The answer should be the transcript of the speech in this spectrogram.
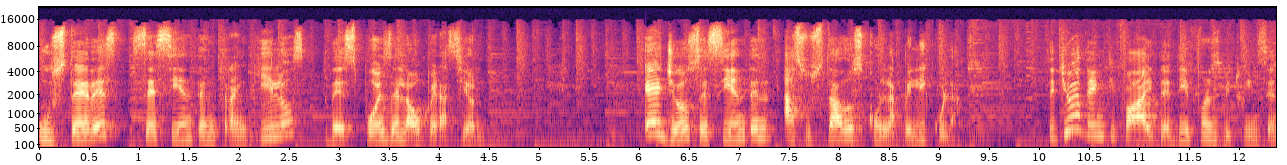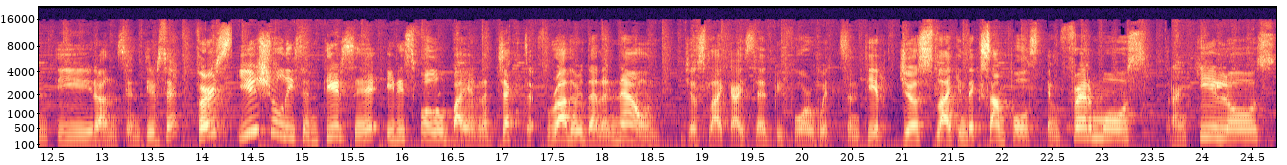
Ustedes se sienten tranquilos después de la operación. Ellos se sienten asustados con la película. Did you identify the difference between sentir and sentirse? First, usually sentirse, it is followed by an adjective rather than a noun, just like I said before with sentir. Just like in the examples enfermos, tranquilos,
